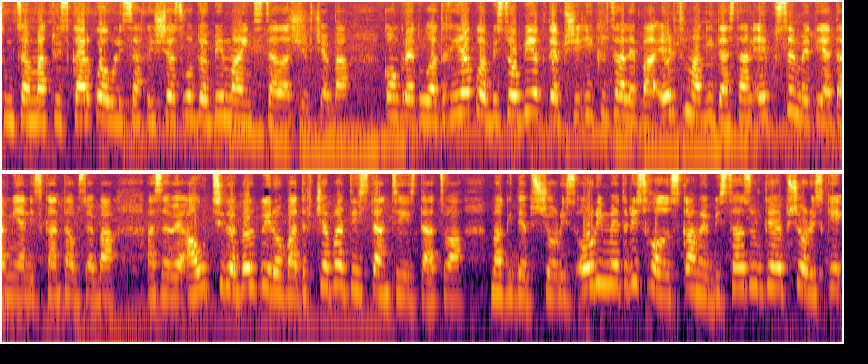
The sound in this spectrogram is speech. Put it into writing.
თუმცა მათთვის გარკვეული სახის შეზღუდვები მაინც ძალაში რჩება კონკრეტულად ღია კვების ობიექტებში იკრძალება ერთ მაგიდასთან 6-ზე მეტი ადამიანის განთავსება. ასევე აუცილებელ პირობად რჩება დისტანციის დაცვა. მაგიდებს შორის 2 მეტრის ხოლო სკამების საზურგეებს შორის კი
